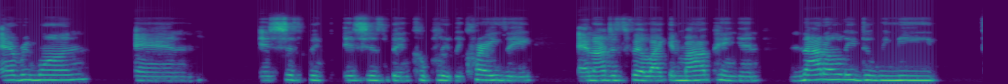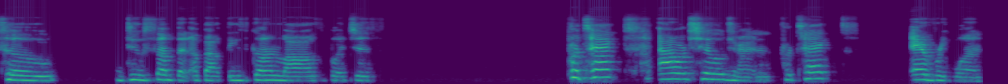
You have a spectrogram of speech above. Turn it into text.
everyone, and it's just been it's just been completely crazy. And I just feel like, in my opinion, not only do we need to do something about these gun laws, but just protect our children, protect everyone,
